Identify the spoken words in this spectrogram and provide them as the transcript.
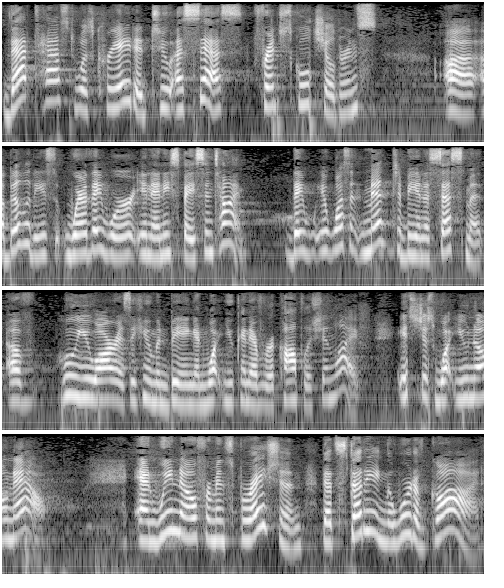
that test was created to assess French school children's uh, abilities where they were in any space and time. They, it wasn't meant to be an assessment of who you are as a human being and what you can ever accomplish in life. It's just what you know now. And we know from inspiration that studying the Word of God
